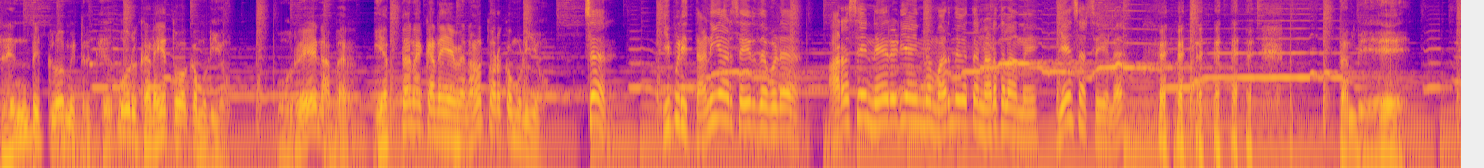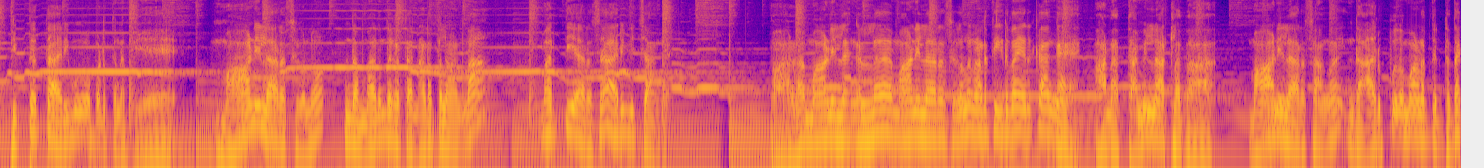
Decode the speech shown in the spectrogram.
ரெண்டு கிலோமீட்டருக்கு ஒரு கடையை துவக்க முடியும். ஒரே நபர் எத்தனை கடையை வேணாலும் திறக்க முடியும். சார் இப்படி தனியார் செய்யறதை விட அரசே நேரடியா இந்த மருந்தகத்தை நடத்தலாமே? ஏன் சார் செய்யல? தம்பி திட்டத்தை அறிமுகப்படுத்தினப்பயே மாநில அரசுகளும் இந்த மருந்தகத்தை நடத்தலான்னா மத்திய அரசு அறிவிச்சாங்க. பல மாநிலங்களில் மாநில அரசுகளும் நடத்திக்கிட்டு தான் இருக்காங்க. ஆனால் தமிழ்நாட்டில் தான் மாநில அரசாங்கம் இந்த அற்புதமான திட்டத்தை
